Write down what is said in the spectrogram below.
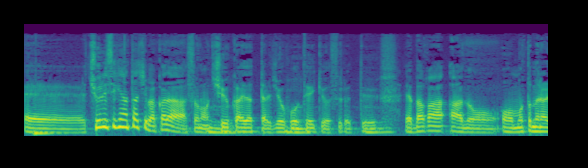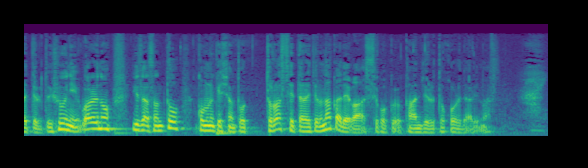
えー、中立的な立場からその仲介だったり情報提供するっていう場があの求められているというふうに、われのユーザーさんとコミュニケーションを取らせていただいている中では、すごく感じるところであります。はい。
